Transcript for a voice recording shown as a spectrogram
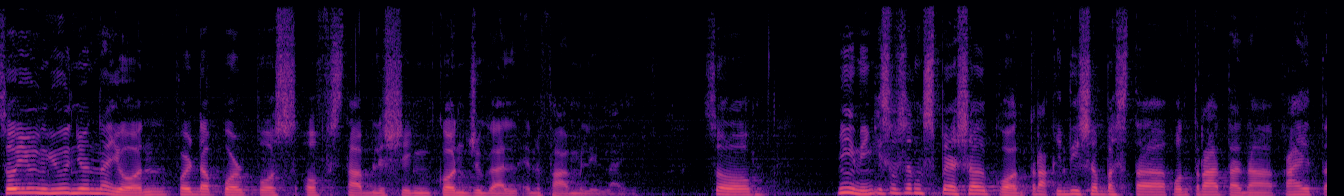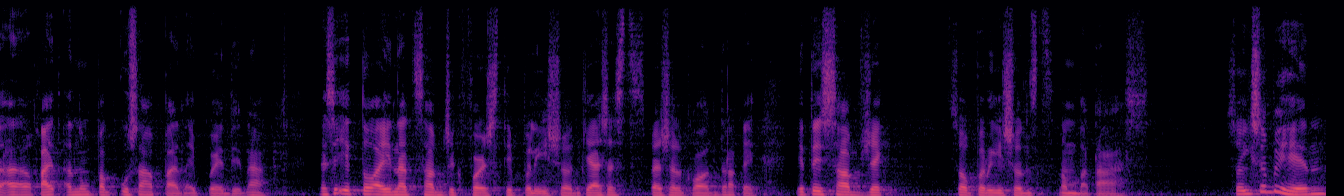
So yung union na yon for the purpose of establishing conjugal and family life. So meaning isa siyang special contract, hindi siya basta kontrata na kahit ah, kahit anong pag-usapan ay pwede na. Kasi ito ay not subject for stipulation, kaya siya special contract eh. Ito ay subject sa operations ng batas. So, ibig sabihin,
